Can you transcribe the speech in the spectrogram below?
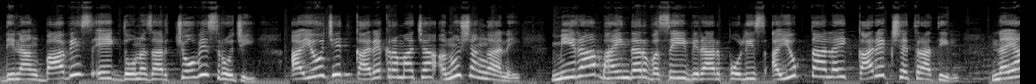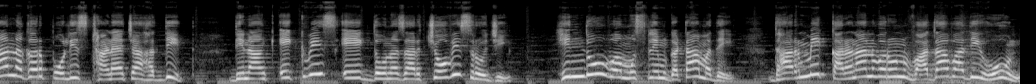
दिनांक बावीस एक दोन हजार चोवीस रोजी आयोजित कार्यक्रमाच्या अनुषंगाने मीरा भाईंदर वसई विरार पोलीस आयुक्तालय कार्यक्षेत्रातील नयानगर पोलीस ठाण्याच्या हद्दीत दिनांक एकवीस एक दोन हजार चोवीस रोजी हिंदू व मुस्लिम गटामध्ये धार्मिक कारणांवरून वादावादी होऊन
